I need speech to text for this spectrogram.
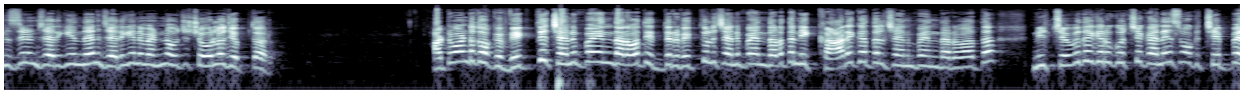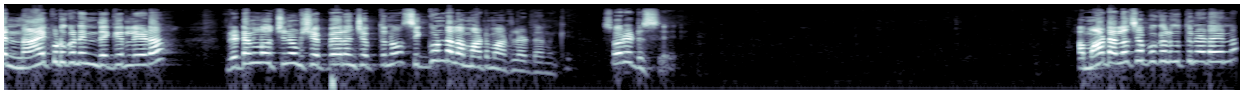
ఇన్సిడెంట్ జరిగిందని జరిగిన వెంటనే వచ్చి చెవులో చెప్తారు. అటువంటిది ఒక వ్యక్తి చనిపోయిన తర్వాత ఇద్దరు వ్యక్తులు చనిపోయిన తర్వాత నీ కార్యకర్తలు చనిపోయిన తర్వాత నీ చెవి దగ్గరకు వచ్చి కనీసం ఒక చెప్పే నాయకుడు కూడా నీ దగ్గర లేడా? రిటర్న్లో వచ్చినప్పుడు చెప్పారని చెప్తున్నావు? సిగ్గుండాలి ఆ మాట మాట్లాడడానికి. సారీ టు సే ఆ మాట ఎలా చెప్పగలుగుతున్నాడు ఆయన?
